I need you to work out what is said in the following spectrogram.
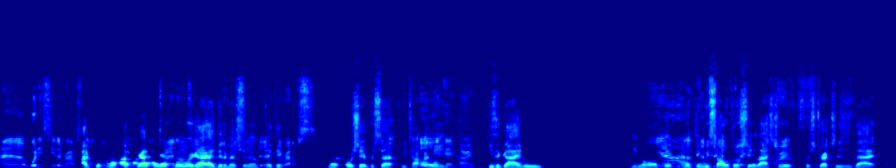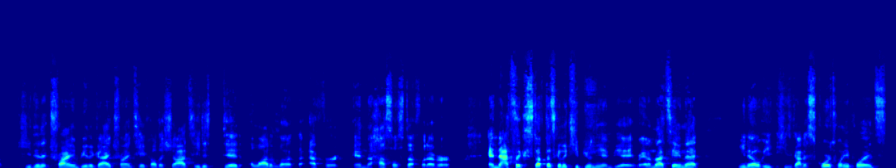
Uh, what do you see the Raps? I, well, I, I, got, I got one more guy I didn't mention him. I think. Oshae Brissett. We talked. Oh, I mean, okay. All right. he's a guy who you know, I yeah, think one thing we saw with point. Oshae last year right. for stretches is that he didn't try and be the guy try and take all the shots. He just did a lot of the, the effort and the hustle stuff, whatever. And that's like stuff that's going to keep you in the NBA, right? I'm not saying that, you know, he, he's got to score 20 points,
